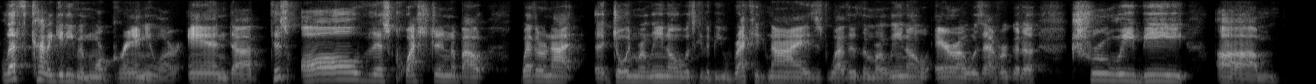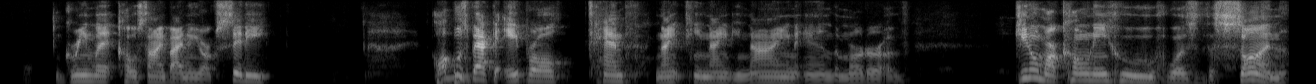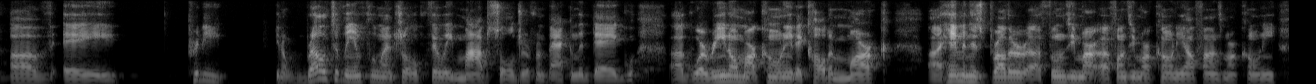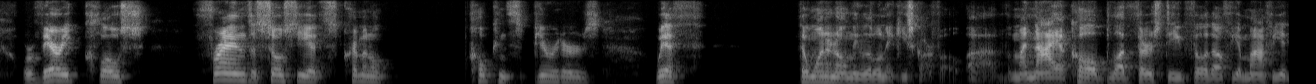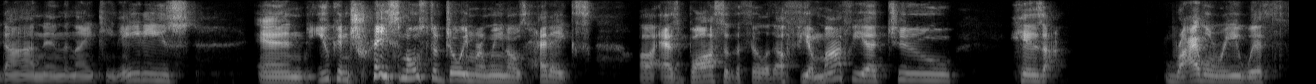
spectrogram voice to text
let's kind of get even more granular. And uh, this all this question about whether or not uh, Joey Merlino was going to be recognized, whether the Merlino era was ever going to truly be um, greenlit, co-signed by New York City all goes back to April 10th, 1999, and the murder of Gino Marconi, who was the son of a pretty, you know, relatively influential Philly mob soldier from back in the day, uh, Guerino Marconi. They called him Mark. Uh, him and his brother, uh, Funzi, Mar- uh, Funzi Marconi, Alphonse Marconi, were very close friends, associates, criminal co conspirators with the one and only little Nicky Scarfo, uh, the maniacal, bloodthirsty Philadelphia mafia don in the 1980s. And you can trace most of Joey Merlino's headaches uh, as boss of the Philadelphia mafia to his rivalry with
